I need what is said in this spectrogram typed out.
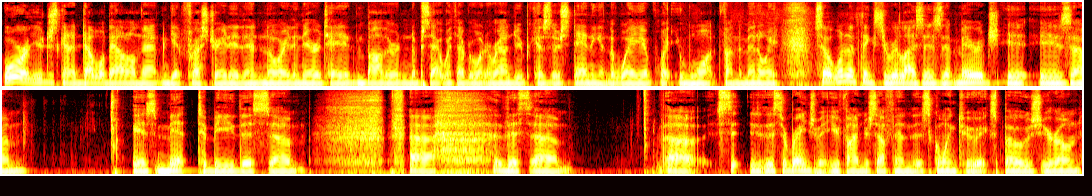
or you're just going to double down on that and get frustrated and annoyed and irritated and bothered and upset with everyone around you because they're standing in the way of what you want fundamentally. So one of the things to realize is that marriage is. Um, is meant to be this um, uh, this um, uh, this arrangement you find yourself in that's going to expose your own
